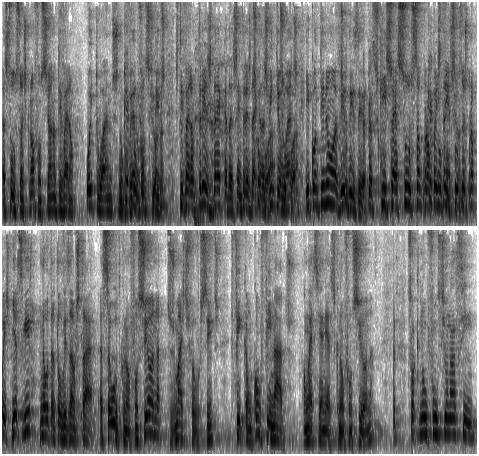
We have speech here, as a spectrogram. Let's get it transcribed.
a soluções que não funcionam. Tiveram oito anos no O que é que governo não funciona? consecutivos. Estiveram três décadas, em três Desculpa décadas, lá, 21 desculpa anos, e continuam a vir dizer que isso é a solução para O que o, é que país. não Têm funciona? soluções para o país. E a seguir, na outra televisão está a saúde que não funciona, os mais desfavorecidos ficam confinados a um SNS que não funciona. Só que não funciona assim.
